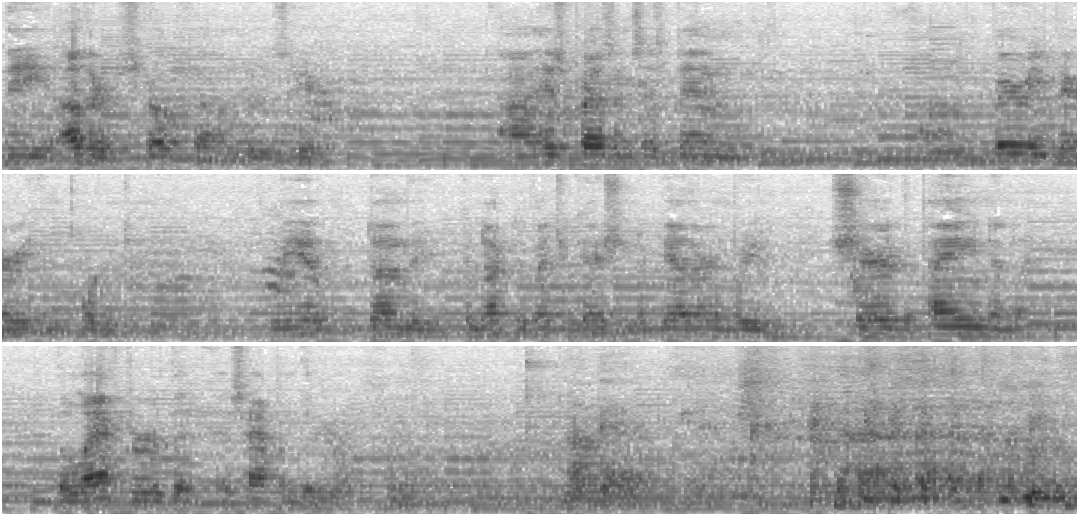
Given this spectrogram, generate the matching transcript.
the other stroke fellow who's here, uh, his presence has been uh, very, very important to me. We have done the conductive education together and we've shared the pain and the, the laughter that has happened there. Not bad.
